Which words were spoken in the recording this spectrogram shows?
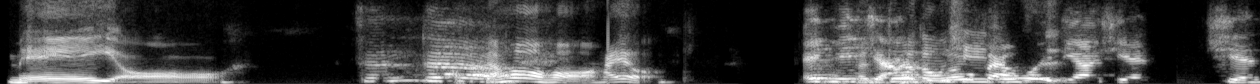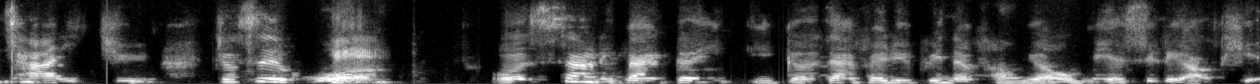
没有。真的？然后哈、还有哎，你很讲多东西到卤肉饭，我一定要先先插一句，就是我我上礼拜跟一个在菲律宾的朋友，我们也是聊天，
